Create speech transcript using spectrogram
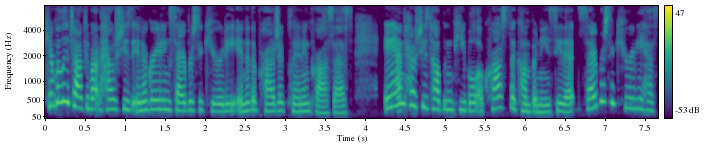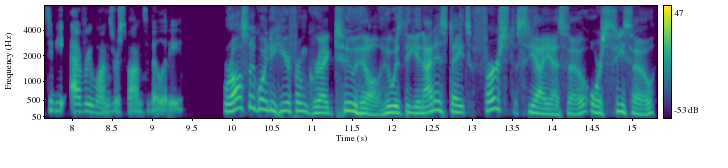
Kimberly talked about how she's integrating cybersecurity into the project planning process and how she's helping people across the company see that cybersecurity has to be everyone's responsibility. We're also going to hear from Greg Touhill, who was the United States' first CISO or CISO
